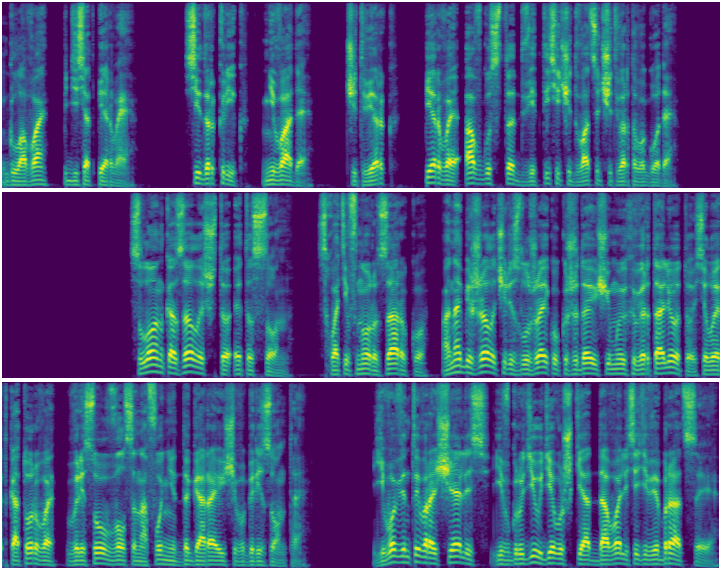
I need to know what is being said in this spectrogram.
Глава 51. Сидер Крик, Невада. Четверг, 1 августа 2024 года. Слон казалось, что это сон. Схватив Нору за руку, она бежала через лужайку к ожидающему их вертолету, силуэт которого вырисовывался на фоне догорающего горизонта. Его винты вращались, и в груди у девушки отдавались эти вибрации.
